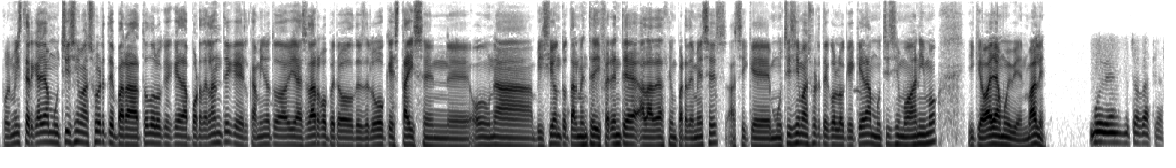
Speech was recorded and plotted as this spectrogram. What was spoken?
Pues, mister, que haya muchísima suerte para todo lo que queda por delante, que el camino todavía es largo, pero desde luego que estáis en eh, una visión totalmente diferente a la de hace un par de meses. Así que muchísima suerte con lo que queda, muchísimo ánimo y que vaya muy bien, ¿vale? Muy bien, muchas gracias.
